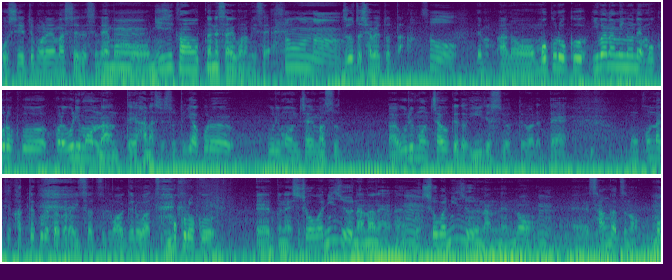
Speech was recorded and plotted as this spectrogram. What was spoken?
教えてもらいましてですねもううん。2時間おったね最後の店。そうなん。ずっと喋っとった。そであの目録岩波のね目録これ売り物なんて話すると「いやこれ売り物ちゃいます」あ「売り物ちゃうけどいいですよ」って言われて「もうこんだけ買ってくれたから一冊もあげるわ」っつって目録えーっとね昭和27年、えうん。昭和20何年の、ううん。えー3月の目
